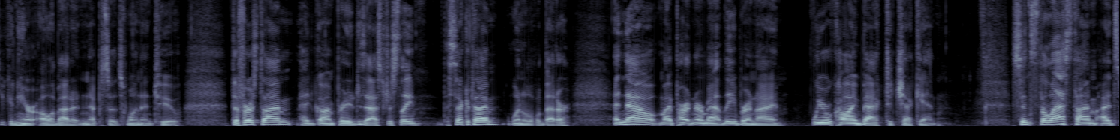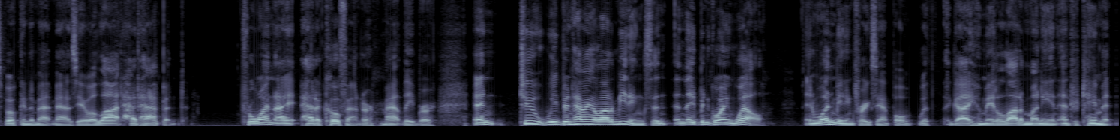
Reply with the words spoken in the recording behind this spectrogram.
You can hear all about it in episodes one and two. The first time had gone pretty disastrously. The second time went a little better. And now my partner Matt Lieber and I, we were calling back to check in. Since the last time I'd spoken to Matt Mazzeo, a lot had happened. For one, I had a co founder, Matt Lieber. And two, we'd been having a lot of meetings, and, and they'd been going well. In one meeting, for example, with a guy who made a lot of money in entertainment,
